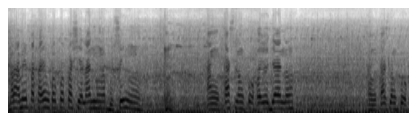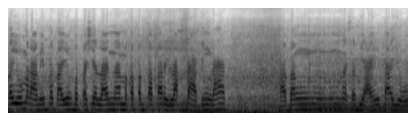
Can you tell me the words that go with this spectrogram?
Marami pa tayong pagpapasyalan mga busing. Angkas lang po kayo dyan, no? Angkas lang po kayo, marami pa tayong papasyalan na makapagpaparelax sa ating lahat. Habang nasa biyahe tayo,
